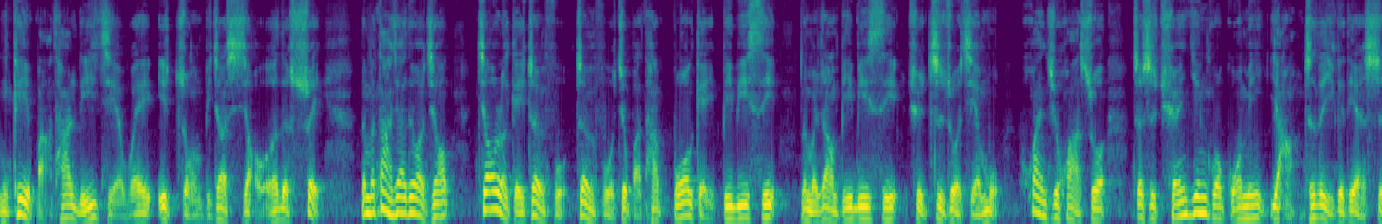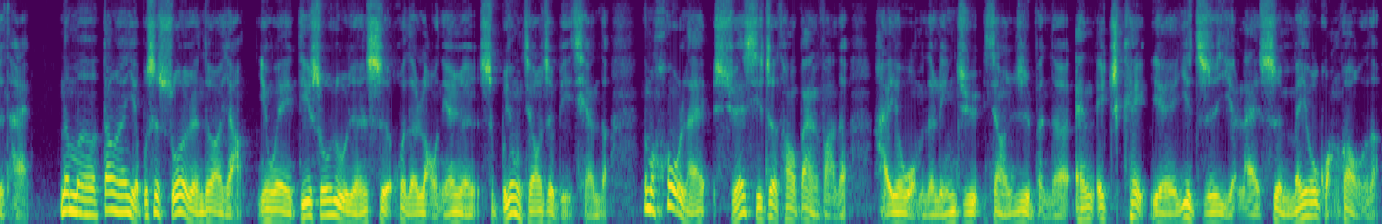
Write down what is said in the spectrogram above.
你可以把它理解为一种比较小额的税，那么大家都要交，交了给政府，政府就把它拨给 BBC，那么让 BBC 去制作节目。换句话说，这是全英国国民养着的一个电视台。那么当然也不是所有人都要养，因为低收入人士或者老年人是不用交这笔钱的。那么后来学习这套办法的，还有我们的邻居，像日本的 NHK，也一直以来是没有广告的。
